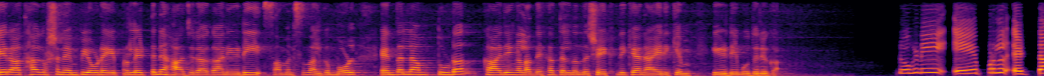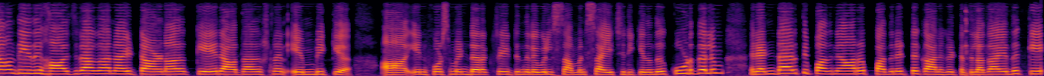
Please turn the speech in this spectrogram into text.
കെ രാധാകൃഷ്ണൻ എം പിയോട് ഏപ്രിൽ എട്ടിന് ഹാജരാകാൻ ഇ ഡി സമൻസ് നൽകുമ്പോൾ എന്തെല്ലാം തുടർ കാര്യങ്ങൾ അദ്ദേഹത്തിൽ നിന്ന് ശേഖരിക്കാനായിരിക്കും ഇ ഡി മുതിരുക? രോഹിണി ഏപ്രിൽ എട്ടാം തീയതി ഹാജരാകാനായിട്ടാണ് കെ രാധാകൃഷ്ണൻ എം പിക്ക് എൻഫോഴ്സ്മെന്റ് ഡയറക്ടറേറ്റ് നിലവിൽ സമൻസ് അയച്ചിരിക്കുന്നത്. കൂടുതലും രണ്ടായിരത്തി പതിനാറ് പതിനെട്ട് കാലഘട്ടത്തിൽ അതായത് K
